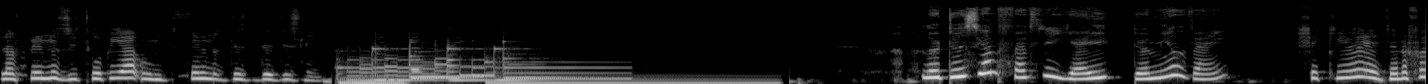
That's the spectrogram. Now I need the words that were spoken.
le film Zootopia, un film de, Disney. le 2 février 2020, Shakira et Jennifer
